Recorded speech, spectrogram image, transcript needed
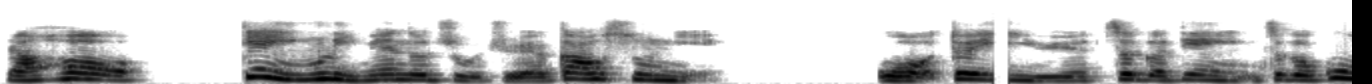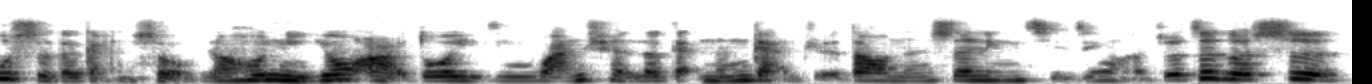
然后电影里面的主角告诉你我对于这个电影这个故事的感受，然后你用耳朵已经完全的感能感觉到，能身临其境了。就这个是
